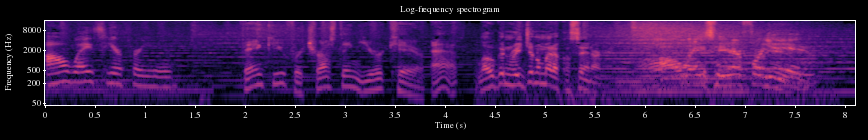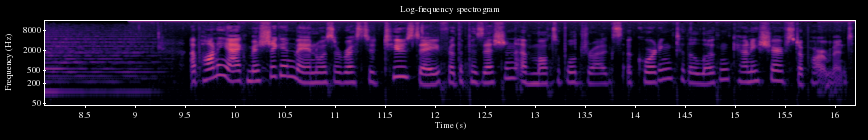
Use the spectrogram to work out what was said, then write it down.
always here for you. Thank you for trusting your care at Logan Regional Medical Center, always here for you. A Pontiac, Michigan man was arrested Tuesday for the possession of multiple drugs, according to the Logan County Sheriff's Department.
